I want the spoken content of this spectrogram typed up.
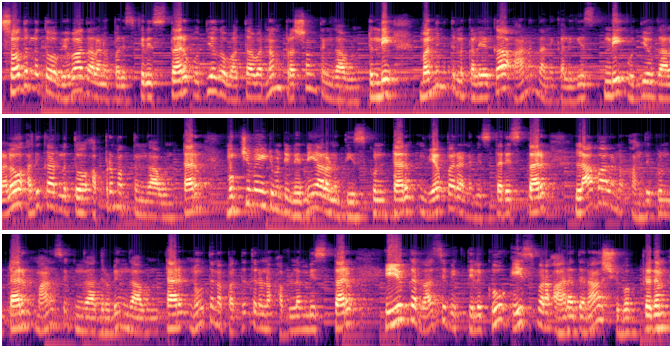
సోదరులతో వివాదాలను పరిష్కరిస్తారు. ఉద్యోగ వాతావరణం ప్రశాంతంగా ఉంటుంది. బంధుమిత్రుల కలయిక ఆనందాన్ని కలిగిస్తుంది. ఉద్యోగాలలో అధికారులతో అప్రమత్తంగా ఉంటారు. ముఖ్యమైనటువంటి నిర్ణయాలను తీసుకుంటారు. వ్యాపారాన్ని విస్తరిస్తారు. లాభాలను అందుకుంటారు. మానసికంగా దృఢంగా ఉంటారు. నూతన పద్ధతులను అవలంబిస్తారు. ఈ యొక్క రాశి వ్యక్తులకు ఈశ్వర ఆరాధన శుభప్రదం.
